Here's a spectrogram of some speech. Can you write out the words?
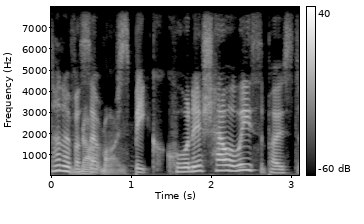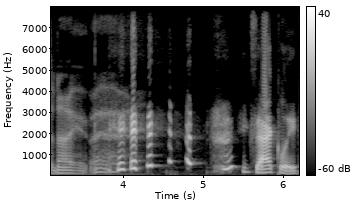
none of us mine. speak Cornish. How are we supposed to know? Exactly.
